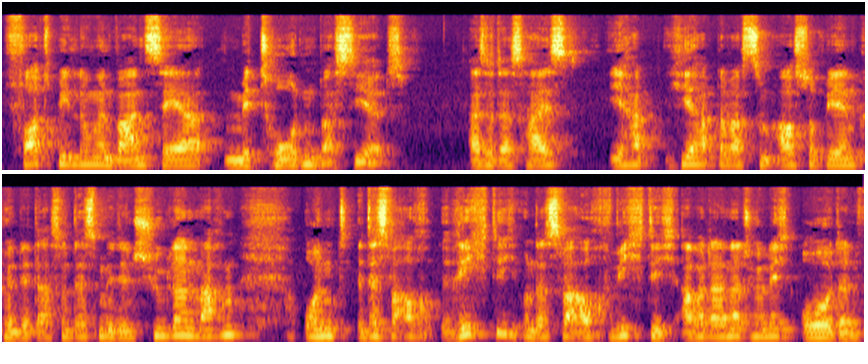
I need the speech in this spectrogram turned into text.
Fortbildungen waren sehr methodenbasiert. Also das heißt, ihr habt, hier habt ihr was zum Ausprobieren, könnt ihr das und das mit den Schülern machen. Und das war auch richtig und das war auch wichtig. Aber dann natürlich, oh, dann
